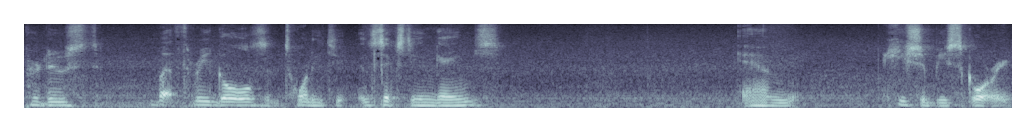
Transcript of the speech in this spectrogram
produced but three goals in 22 in 16 games. And he should be scoring.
